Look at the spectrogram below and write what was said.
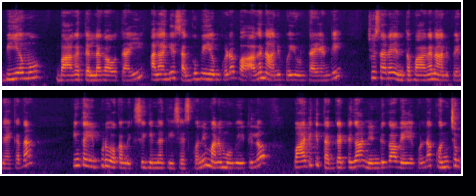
బియ్యము బాగా తెల్లగా అవుతాయి. అలాగే సగ్గు బియ్యం కూడా బాగా నానిపోయి ఉంటాయండి. చూసారా ఎంత బాగా నానిపోయినాయి కదా? ఇంకా ఇప్పుడు ఒక మిక్సీ గిన్నె తీసేసుకొని మనము వీటిలో వాటికి తగ్గట్టుగా నిండుగా వేయకుండా కొంచెం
